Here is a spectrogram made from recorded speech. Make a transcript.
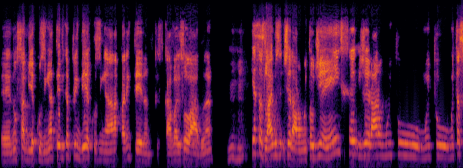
é, não sabia cozinhar teve que aprender a cozinhar na quarentena, porque ficava isolado, né? Uhum. E essas lives geraram muita audiência e geraram muito, muito, muitas,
